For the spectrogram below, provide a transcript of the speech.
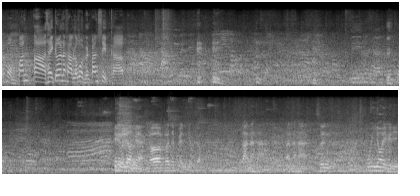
ครับผมปั้นอ่าไทเกอร์นะครับแล้วบทเป็นปั้นสิบครับ ในเรื่องเนี่ยก็ก็จะเป็นเกี่ยวกับร้านอาหารร้านอาหาร ซึ่งอุ้ยย่อยยังไงดี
